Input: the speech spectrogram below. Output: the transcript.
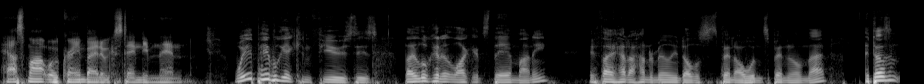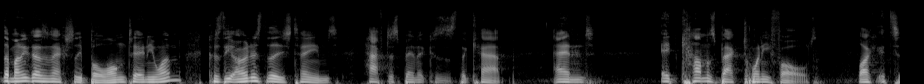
how smart were Green Bay to extend him then. Where people get confused is they look at it like it's their money. If they had hundred million dollars to spend, I wouldn't spend it on that. It doesn't. The money doesn't actually belong to anyone because the owners of these teams have to spend it because it's the cap, and it comes back twenty-fold. Like it's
